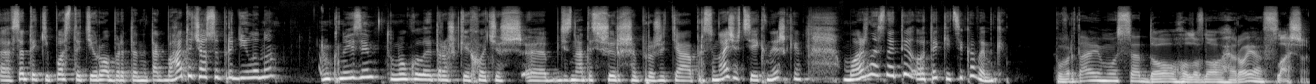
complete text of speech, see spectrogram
е, все-таки постаті Роберта не так багато часу приділено. У книзі, тому коли трошки хочеш дізнатися ширше про життя персонажів цієї книжки, можна знайти отакі цікавинки. Повертаємося до головного героя Флаша.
